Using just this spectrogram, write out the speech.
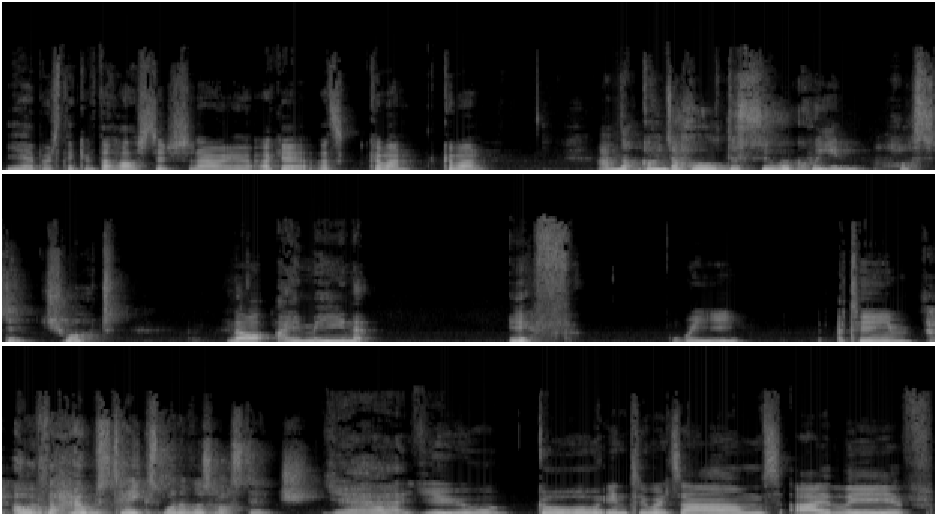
Yeah, but think of the hostage scenario. Okay, let's come on, come on. I'm not going to hold the sewer queen hostage. What? No, I mean, if we, a team, Oh, if the house takes one of us hostage. yeah, you go into its arms, I leave,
